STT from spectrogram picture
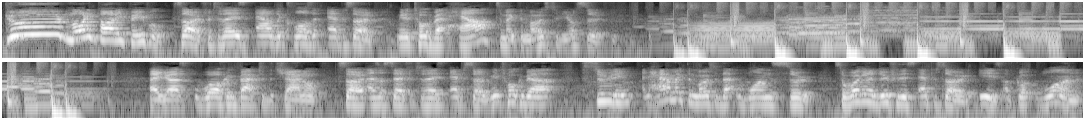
Good morning, party people! So, for today's Out of the Closet episode, we're going to talk about how to make the most of your suit. Hey guys, welcome back to the channel. So, as I said, for today's episode, we're going to talk about suiting and how to make the most of that one suit. So, what I'm going to do for this episode is I've got one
